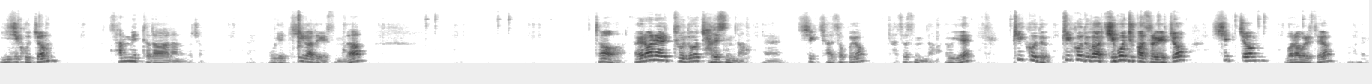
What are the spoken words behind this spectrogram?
29.3m다라는 거죠. 네, 이게 t가 되겠습니다. 자, L1L2도 잘했습니다. 예, 식 잘 썼고요. 잘 썼습니다. 여기에 P코드. P코드가 기본 주파수라겠죠? 10점, 뭐라고 그랬어요? 아, 여기.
